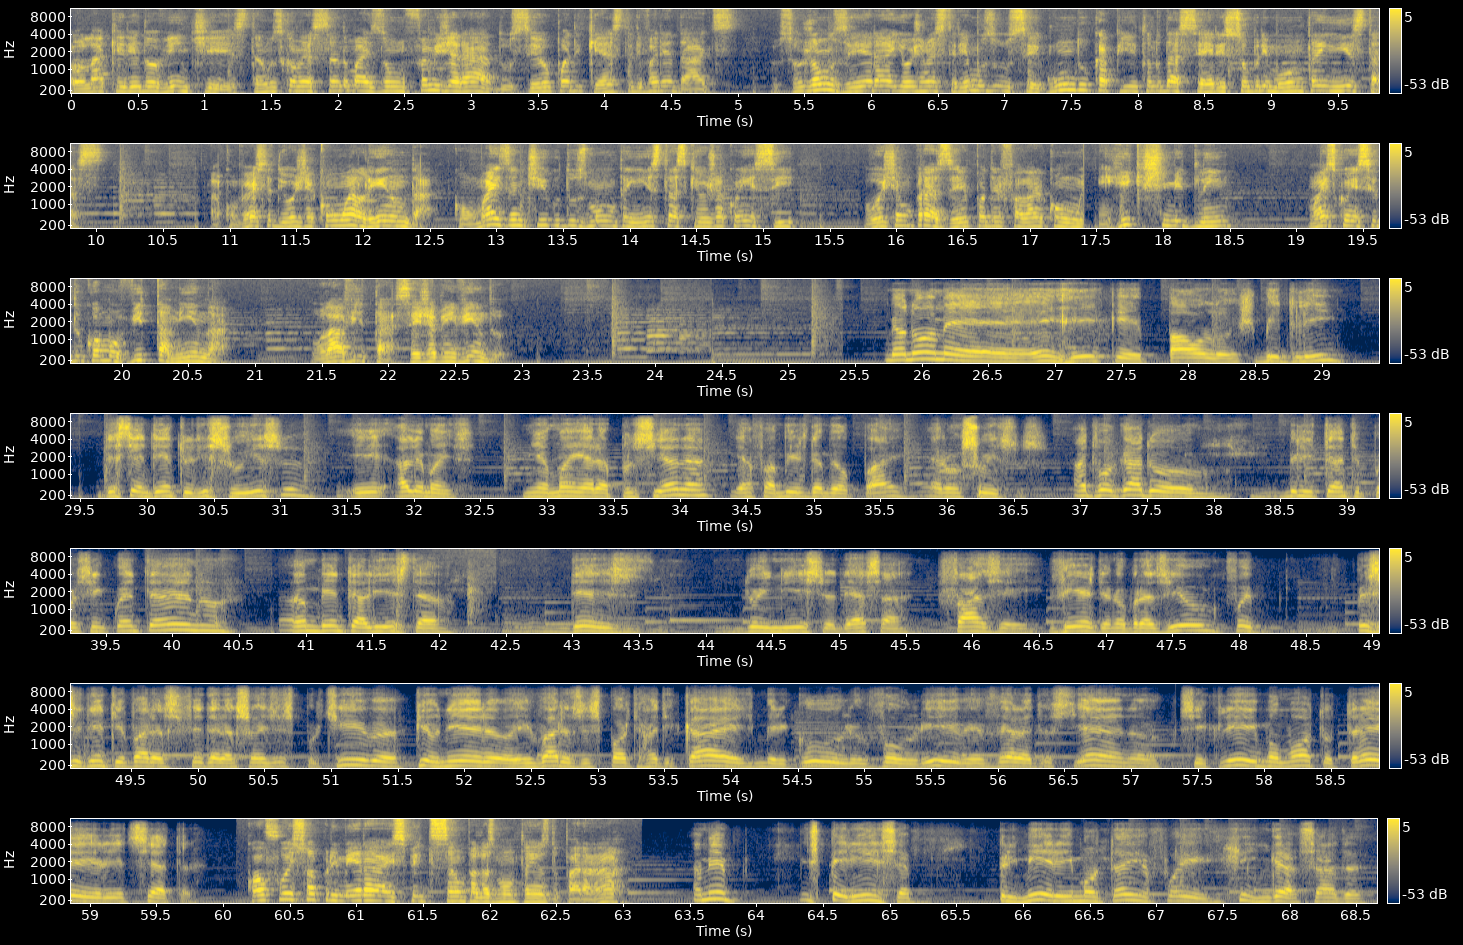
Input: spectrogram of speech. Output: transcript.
Olá, querido ouvinte! Estamos começando mais um Famigerado, seu podcast de variedades. Eu sou João Zeira e hoje nós teremos o segundo capítulo da série sobre montanhistas. A conversa de hoje é com a lenda, com o mais antigo dos montanhistas que eu já conheci. Hoje é um prazer poder falar com Henrique Schmidlin, mais conhecido como Vitamina. Olá, Vita, seja bem-vindo. Meu nome é Henrique Paulo Schmidlin, descendente de suíço e alemães. Minha mãe era prussiana e a família do meu pai eram suíços. Advogado militante por 50 anos, ambientalista desde o início dessa fase verde no Brasil, foi presidente de várias federações esportivas, pioneiro em vários esportes radicais, mergulho, voo livre, vela do oceano, ciclismo, moto, trail, etc. Qual foi sua primeira expedição pelas montanhas do Paraná? A minha experiência primeira em montanha foi engraçada.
